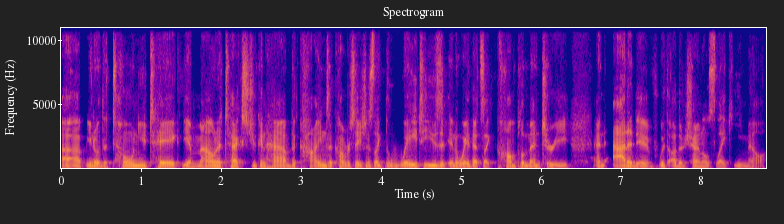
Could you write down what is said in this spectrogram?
uh, you know the tone you take the amount of text you can have the kinds of conversations like the way to use it in a way that's like complementary and additive with other channels like email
